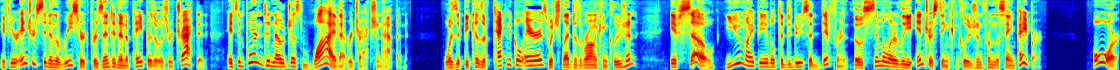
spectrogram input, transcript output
If you're interested in the research presented in a paper that was retracted, it's important to know just why that retraction happened. Was it because of technical errors which led to the wrong conclusion? If so, you might be able to deduce a different, though similarly interesting conclusion from the same paper. Or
